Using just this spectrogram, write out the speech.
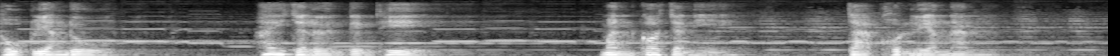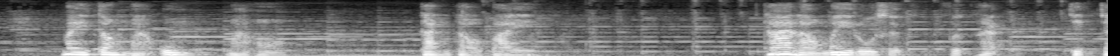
ถูกเลี้ยงดู ให้เจริญเต็มที่ มันก็จะหนีจากคนเลี้ยงนั้น ไม่ต้องมาอุ้มมาหอบกันต่อไป ถ้าเราไม่รู้สึกฝึกหัดจิตใจ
